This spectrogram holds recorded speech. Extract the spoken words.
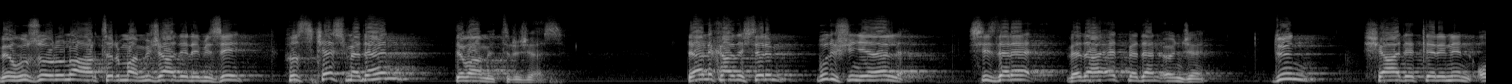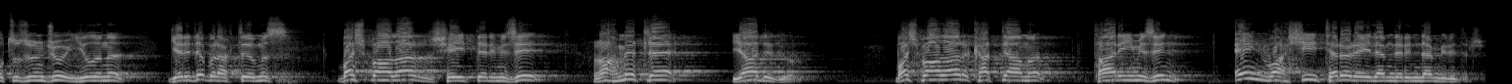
ve huzurunu artırma mücadelemizi hız kesmeden devam ettireceğiz. Değerli kardeşlerim, bu düşüncelerle sizlere veda etmeden önce dün şehadetlerinin 30. yılını geride bıraktığımız başbağlar şehitlerimizi rahmetle yad ediyorum. Başbağlar katliamı tarihimizin en vahşi terör eylemlerinden biridir.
